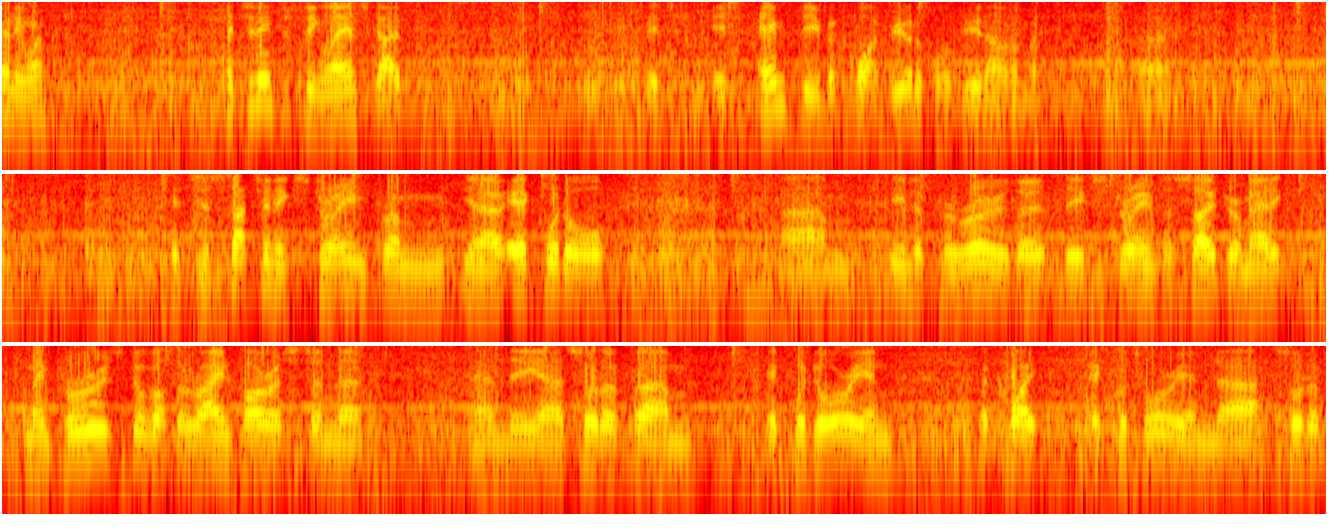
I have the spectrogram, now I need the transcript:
anyway, it's an interesting landscape. It's it's empty but quite beautiful, if you know what I mean. Uh, it's just such an extreme from you know Ecuador um, into Peru. The the extremes are so dramatic. I mean, Peru's still got the rainforests and the and the uh, sort of um, Ecuadorian, equa- Equatorian uh, sort of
